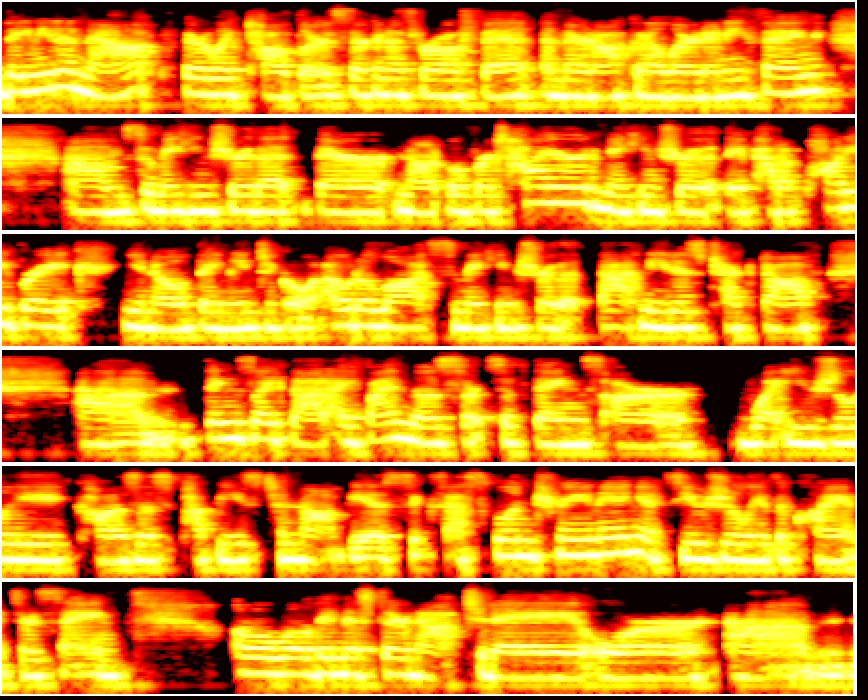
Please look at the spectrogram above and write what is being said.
they need a nap. They're like toddlers. They're going to throw a fit and they're not going to learn anything. Um, so making sure that they're not overtired, making sure that they've had a potty break. You know, they need to go out a lot. So making sure that that need is checked off. Um, things like that. I find those sorts of things are what usually causes puppies to not be as successful in training. It's usually the clients are saying, oh, well, they missed their nap today, or um,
